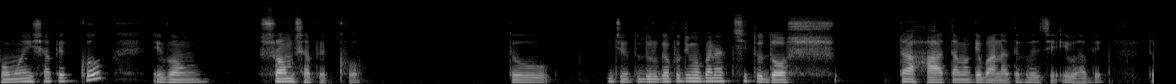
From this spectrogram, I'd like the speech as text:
সময় সাপেক্ষ এবং শ্রম সাপেক্ষ। তো যেহেতু দুর্গা প্রতিমা বানাচ্ছি, তো দশটা হাত আমাকে বানাতে হয়েছে এভাবে। তো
